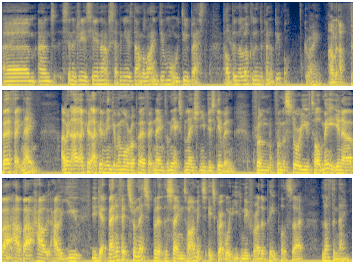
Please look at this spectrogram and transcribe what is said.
Um, and Synergy is here now, seven years down the line, doing what we do best, helping the local independent people. Great. I mean, a perfect name. I mean, I, I, could, I couldn't think of a more of a perfect name from the explanation you've just given, from from the story you've told me. You know about how about how, how you you get benefits from this, but at the same time, it's it's great what you can do for other people. So, love the name.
